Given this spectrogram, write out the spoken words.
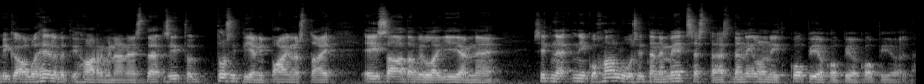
mikä on ollut helvetin harvinainen. Sitä, siitä on tosi pieni painos tai ei saatavilla jne. Sitten ne niinku haluu sitä, ne metsästää sitä, niillä on niitä kopio, kopio, kopioita.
